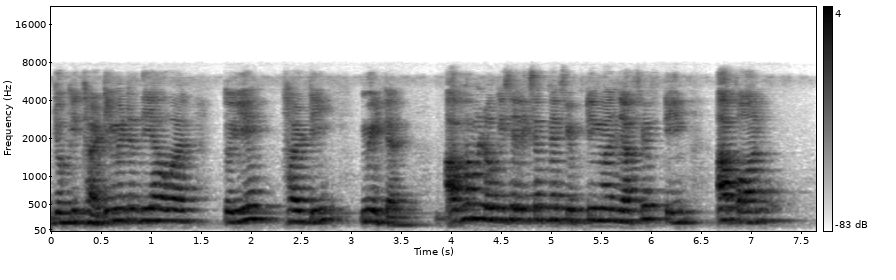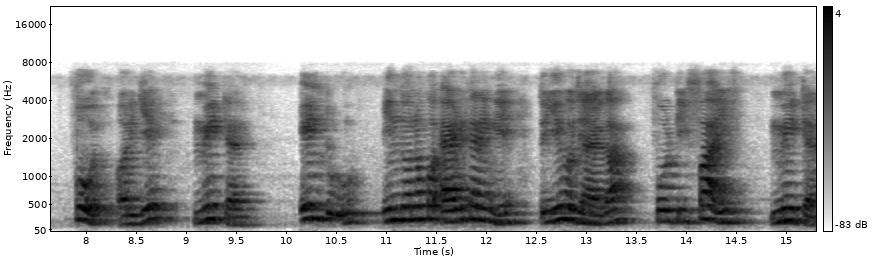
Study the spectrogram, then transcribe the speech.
जो कि 30 मीटर दिया हुआ है तो ये 30 मीटर अब हम लोग इसे लिख सकते हैं 15 वन या 15 अपॉन फोर और ये मीटर इनटू इन दोनों को ऐड करेंगे तो ये हो जाएगा 45 मीटर।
